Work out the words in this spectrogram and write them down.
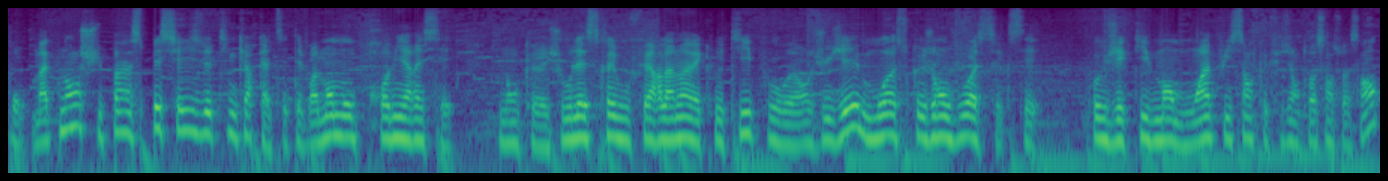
Bon, maintenant, je suis pas un spécialiste de Tinkercad, c'était vraiment mon premier essai. Donc, euh, je vous laisserai vous faire la main avec l'outil pour euh, en juger. Moi, ce que j'en vois, c'est que c'est objectivement moins puissant que Fusion 360,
